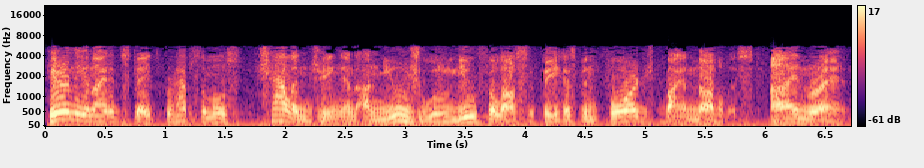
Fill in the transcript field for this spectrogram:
Here in the United States, perhaps the most challenging and unusual new philosophy has been forged by a novelist, Ayn Rand.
